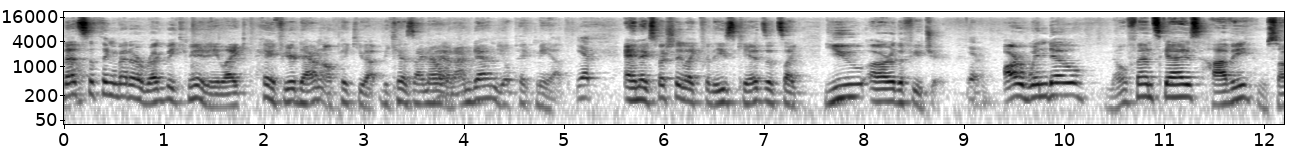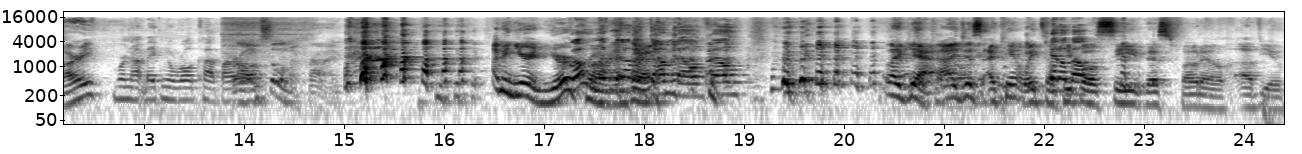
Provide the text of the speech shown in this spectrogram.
that's the thing about our rugby community. Like, hey, if you're down, I'll pick you up because I know Yeah. when I'm down, you'll pick me up. Yep. And especially like for these kids, it's like you are the future. Yep. Our window. No offense, guys. Javi, I'm sorry. We're not making a World Cup, are bro. we? I'm still in my prime. I mean, you're in your Go prime. lift another but- dumbbell, Phil. Like, yeah, I just I can't wait till Kettlebell. people see this photo of you.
